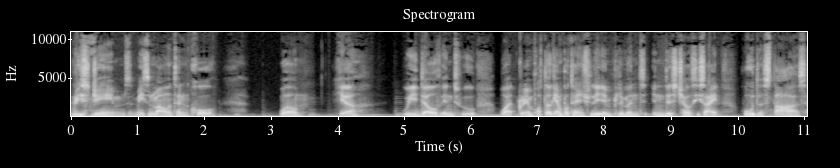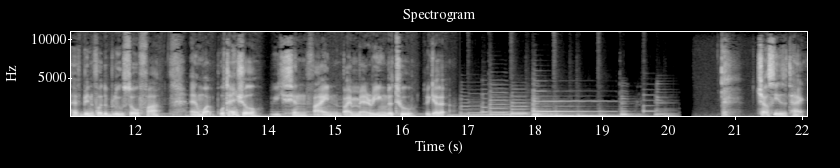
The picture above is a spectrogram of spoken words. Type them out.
Reece James, Mason Mount, and Cole. Well, here we delve into what Graham Potter can potentially implement in this Chelsea side, who the stars have been for the Blues so far, and what potential we can find by marrying the two together. Chelsea's attack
